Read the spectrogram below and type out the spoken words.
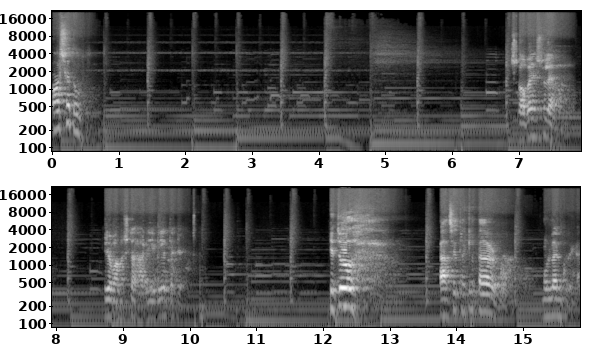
বসো তুমি। সবাই আসলে এমন। প্রিয় মানুষটা হারিয়ে গেলে তাকে কিন্তু কাছে থাকলে তার মূল্যায়ন করি না।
